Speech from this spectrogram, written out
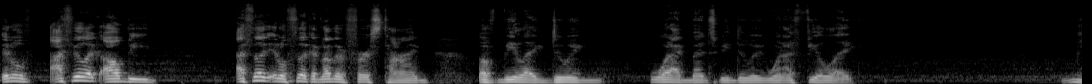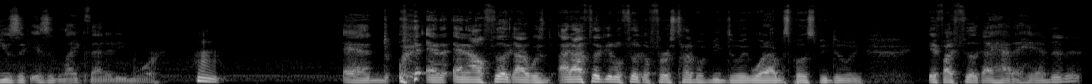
it'll i feel like i'll be i feel like it'll feel like another first time of me like doing what i'm meant to be doing when i feel like music isn't like that anymore. Hmm. And and and I'll feel like I was and I feel like it'll feel like a first time of me doing what I'm supposed to be doing if I feel like I had a hand in it.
